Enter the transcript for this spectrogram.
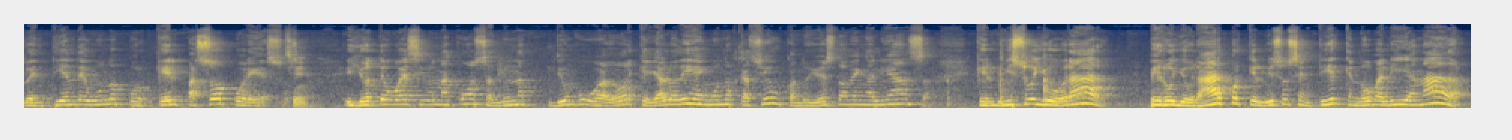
lo entiende uno porque él pasó por eso. Y yo te voy a decir una cosa, de, una, de un jugador que ya lo dije en una ocasión, cuando yo estaba en Alianza, que lo hizo llorar, pero llorar porque lo hizo sentir que no valía nada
